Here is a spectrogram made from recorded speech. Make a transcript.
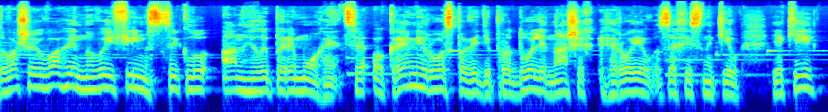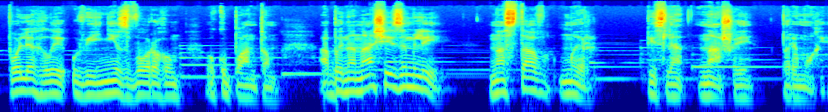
До вашої уваги новий фільм з циклу Ангели перемоги. Це окремі розповіді про долі наших героїв-захисників, які полягли у війні з ворогом окупантом, аби на нашій землі настав мир після нашої перемоги.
